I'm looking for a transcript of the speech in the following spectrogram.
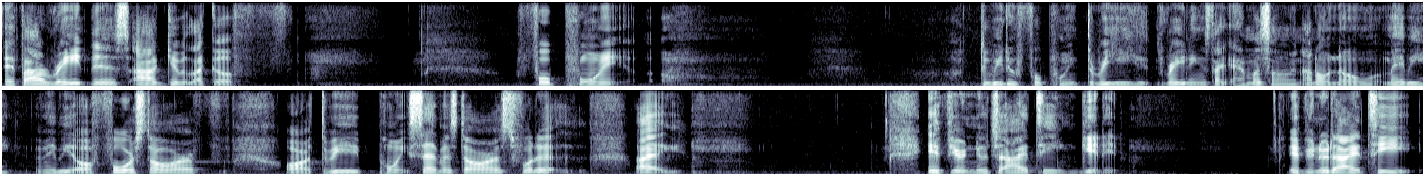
if I rate this, I'll give it like a f- four point do we do 4.3 ratings like Amazon? I don't know. Maybe, maybe a four star or 3.7 stars for the like. If you're new to IT, get it. If you're new to IT,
